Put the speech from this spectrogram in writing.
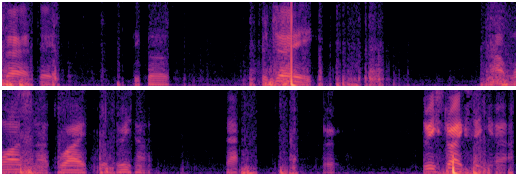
Sad day. Because today, not once, not twice, but three times, Three strikes and you're out.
